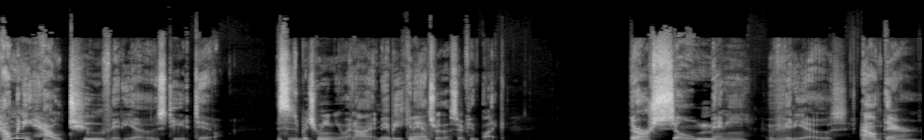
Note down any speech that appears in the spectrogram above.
how many how to videos do you do? This is between you and I. Maybe you can answer this if you'd like. There are so many videos out there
